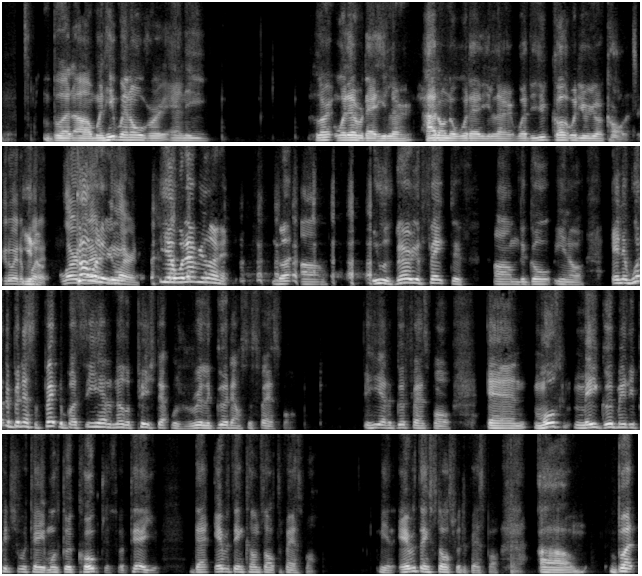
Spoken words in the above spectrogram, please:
But um, when he went over and he learned whatever that he learned, I don't know what that he learned. Whether you call it, what you're gonna call it. good way to put know. it. Learn call whatever you learned. Yeah, whatever you learned. But um, he was very effective um to go, you know, and it wouldn't have been as effective, but see, he had another pitch that was really good. That was his fastball. He had a good fastball. And most made good many pitchers will tell you, most good coaches will tell you that everything comes off the fastball. You know, everything starts with the fastball. Um, but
